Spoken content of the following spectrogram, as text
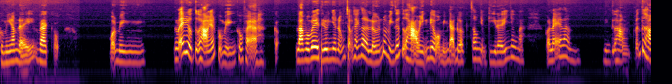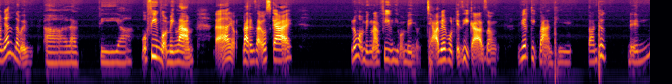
của mình năm đấy. Và cậu, bọn mình có lẽ điều tự hào nhất của mình không phải là làm MB thì đương nhiên nó cũng trọng trách rất là lớn và mình rất tự hào về những điều bọn mình đạt được trong nhiệm kỳ đấy. Nhưng mà có lẽ là mình tự hào vẫn tự hào nhất là bởi uh, là vì uh, bộ phim của bọn mình làm đã đạt được giải Oscar ấy. lúc bọn mình làm phim thì bọn mình chả biết một cái gì cả. Xong viết kịch bản thì toán thực đến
